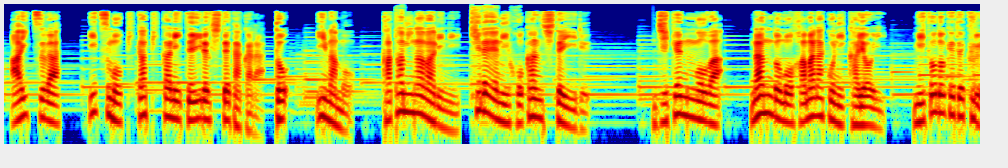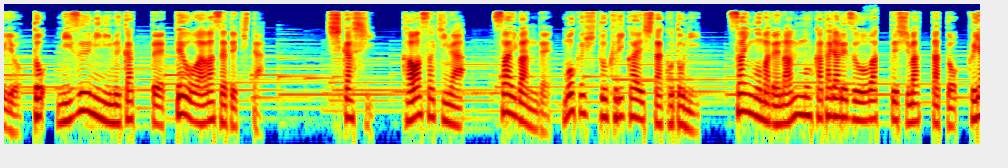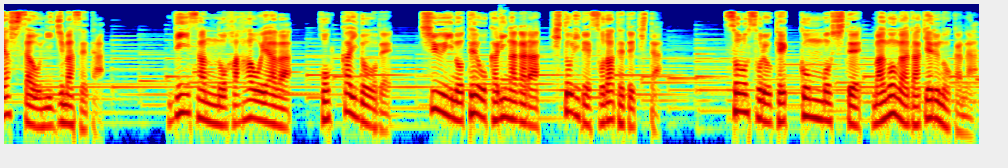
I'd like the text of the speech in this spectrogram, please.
あいつはいつもピカピカに手入れしてたからと今も形見代わりにきれいに保管している。事件後は何度も浜名湖に通い見届けてくるよと湖に向かって手を合わせてきた。しかし川崎が裁判で黙秘と繰り返したことに最後まで何も語られず終わってしまったと悔しさをにじませた。D さんの母親は北海道で周囲の手を借りながら一人で育ててきた。そろそろ結婚もして孫が抱けるのかな。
